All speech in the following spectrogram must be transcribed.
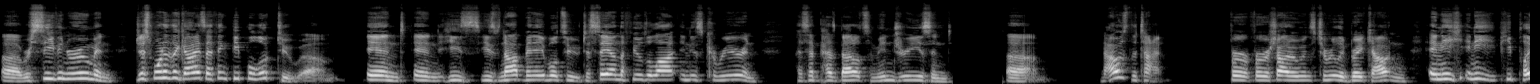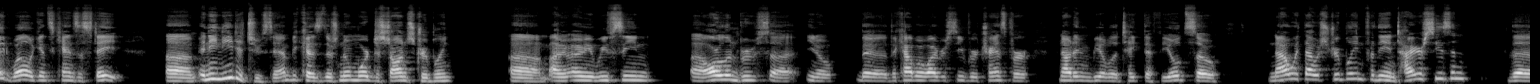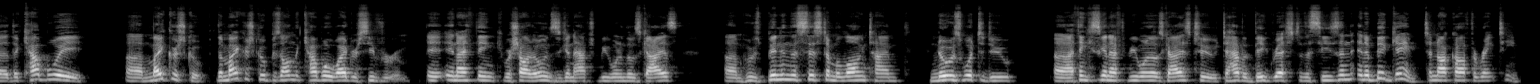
uh, receiving room, and just one of the guys I think people look to. Um, and and he's he's not been able to to stay on the field a lot in his career and has has battled some injuries and um, now is the time for for Rashod Owens to really break out and and he and he he played well against Kansas State um, and he needed to Sam because there's no more De'Zhaun Stribling. Um, I, I, mean we've seen uh, Arland Bruce, uh, you know the the Cowboy wide receiver transfer, not even be able to take the field. So now without Stribling for the entire season, the the Cowboy uh, microscope. The microscope is on the Cowboy wide receiver room, and I think Rashod Owens is going to have to be one of those guys um, who's been in the system a long time, knows what to do. Uh, I think he's going to have to be one of those guys to to have a big rest of the season and a big game to knock off the ranked team.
